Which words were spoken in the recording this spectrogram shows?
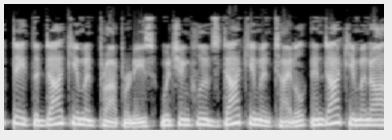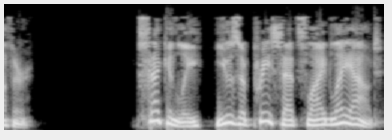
update the document properties which includes document title and document author. Secondly, use a preset slide layout.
